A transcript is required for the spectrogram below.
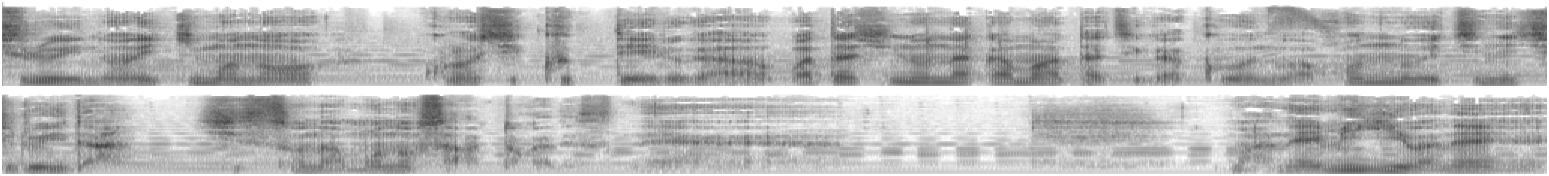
種類の生き物を殺し食っているが、私の仲間たちが食うのはほんの一、二種類だ。質素なものさ、とかですね。まあね、右はね、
